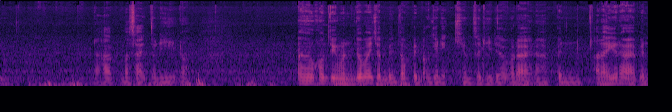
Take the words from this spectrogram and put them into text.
มนะครับ มาใส่ตัวนี้เนาะเออความจริงมันก็ไม่จำเป็นต้องเป็นออร์แกนิกเค็มซะทีเดียวก็ได้นะครับ เป็นอะไรก็ได้เป็น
